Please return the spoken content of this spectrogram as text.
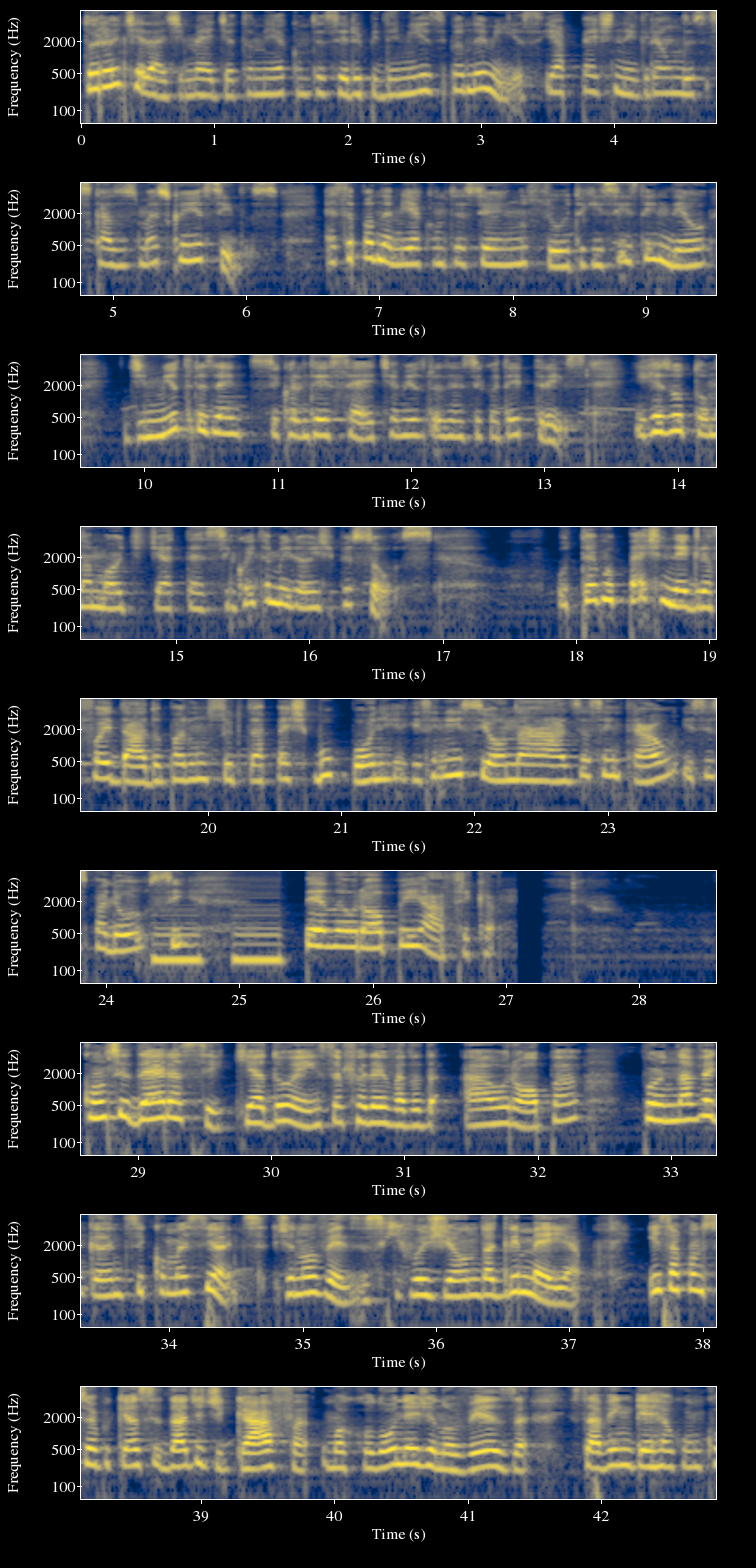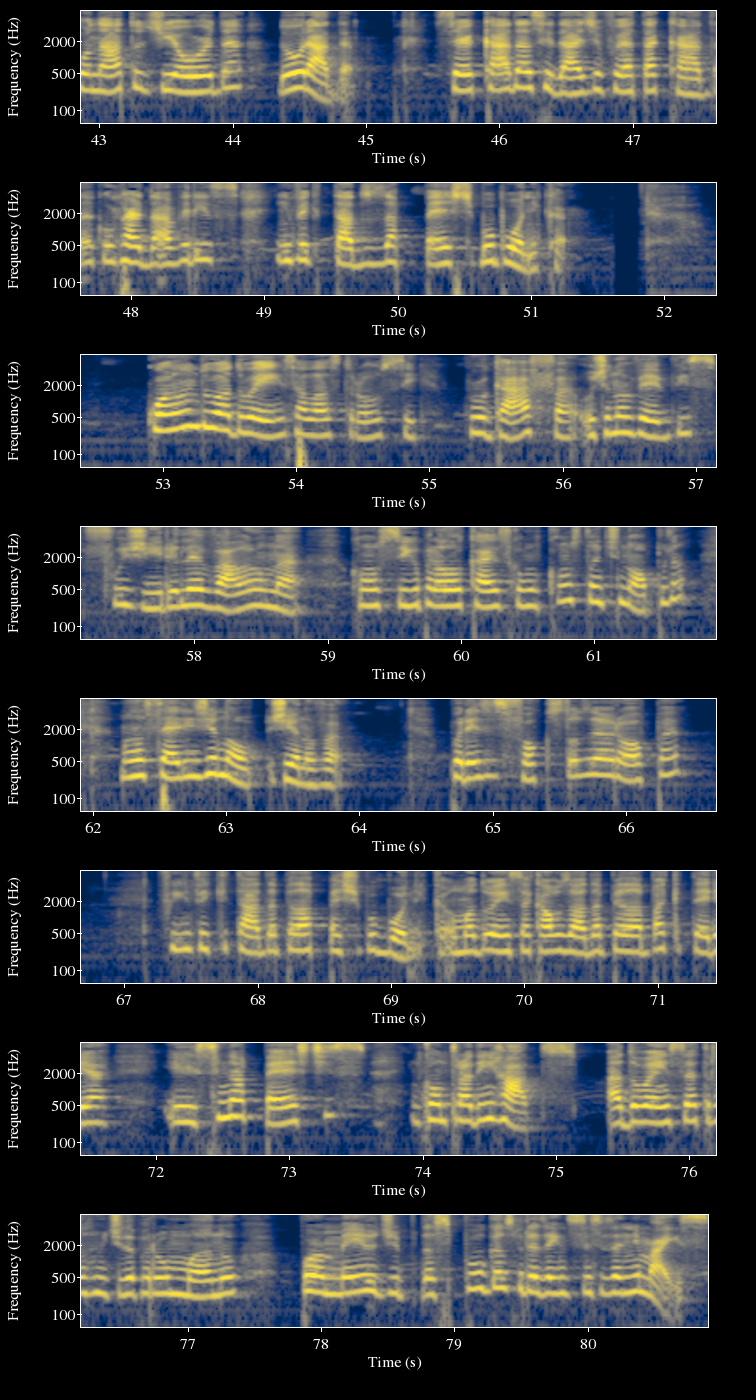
Durante a Idade Média também aconteceram epidemias e pandemias, e a peste negra é um desses casos mais conhecidos. Essa pandemia aconteceu em um surto que se estendeu de 1347 a 1353 e resultou na morte de até 50 milhões de pessoas. O termo peste negra foi dado para um surto da peste bubônica que se iniciou na Ásia Central e se espalhou-se pela Europa e África. Considera-se que a doença foi levada à Europa por navegantes e comerciantes genoveses que fugiam da Crimeia. Isso aconteceu porque a cidade de Gafa, uma colônia genovesa, estava em guerra com o conato de Horda Dourada. Cercada, a cidade foi atacada com cadáveres infectados da peste bubônica. Quando a doença alastrou-se por Gafa, os genoveses fugiram e levaram-na consigo para locais como Constantinopla, Mansella e Gênova. Por esses focos, toda a Europa foi infectada pela peste bubônica, uma doença causada pela bactéria Yersinia pestis encontrada em ratos. A doença é transmitida para o humano por meio de, das pulgas presentes nesses animais.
